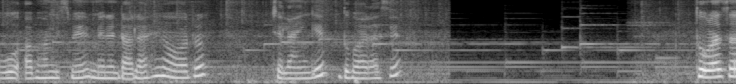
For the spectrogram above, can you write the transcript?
वो अब हम इसमें मैंने डाला है और चलाएँगे दोबारा से। थोड़ा सा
